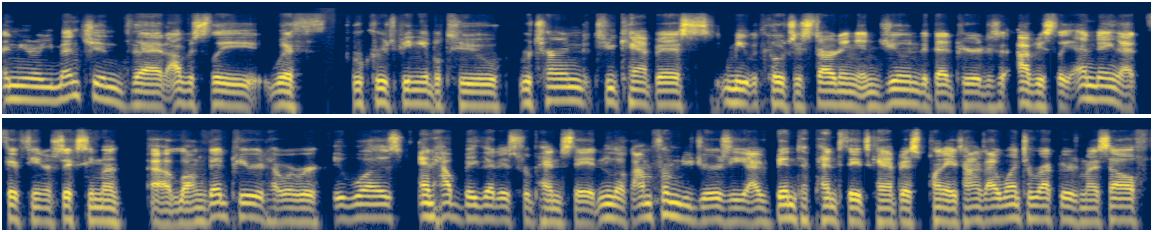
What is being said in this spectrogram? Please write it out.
And you know, you mentioned that obviously with recruits being able to return to campus, meet with coaches starting in June. The dead period is obviously ending, that 15 or 16 month uh, long dead period, however, it was, and how big that is for Penn State. And look, I'm from New Jersey. I've been to Penn State's campus plenty of times. I went to Rutgers myself,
